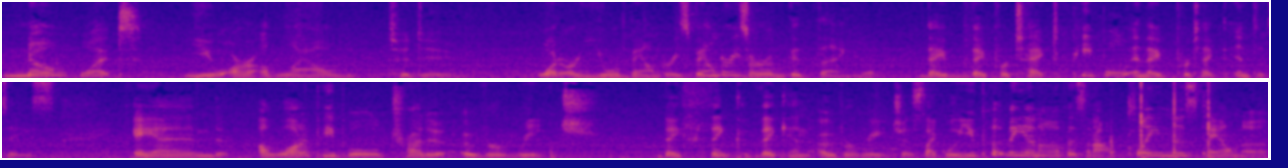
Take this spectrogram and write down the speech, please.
know what you are allowed to do what are your boundaries? Boundaries are a good thing. Yep. They they protect people and they protect entities. And a lot of people try to overreach. They think they can overreach. It's like, well, you put me in office and I'll clean this town up.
